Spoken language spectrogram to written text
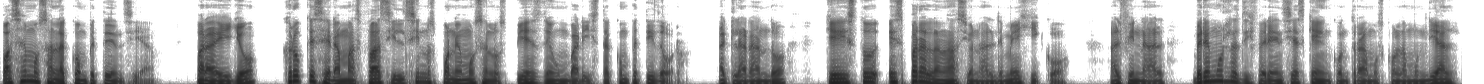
Pasemos a la competencia. Para ello, creo que será más fácil si nos ponemos en los pies de un barista competidor, aclarando que esto es para la Nacional de México, al final, veremos las diferencias que encontramos con la mundial.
